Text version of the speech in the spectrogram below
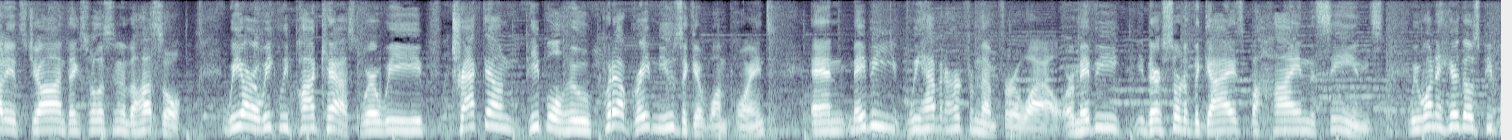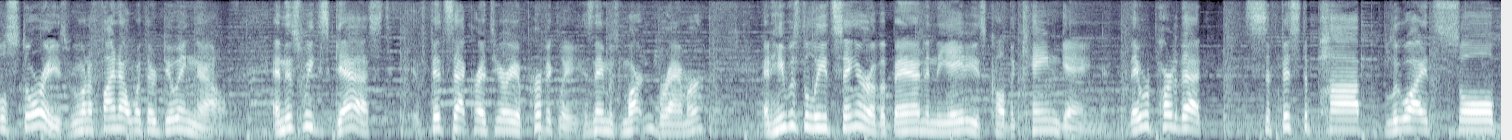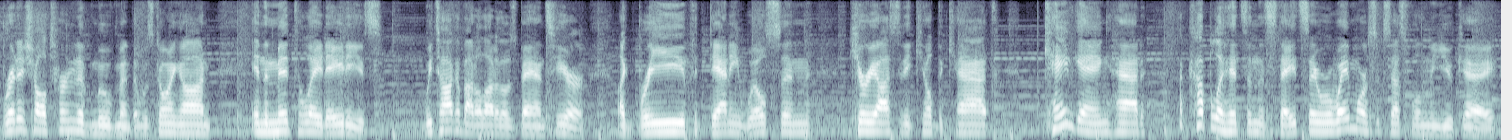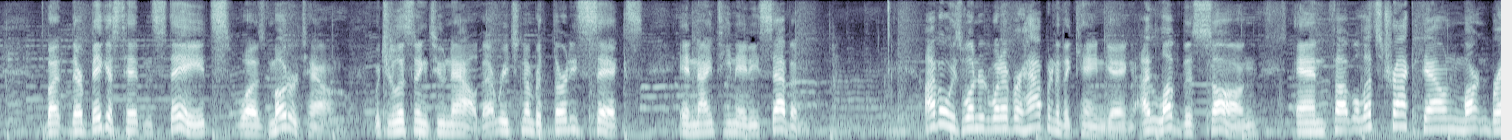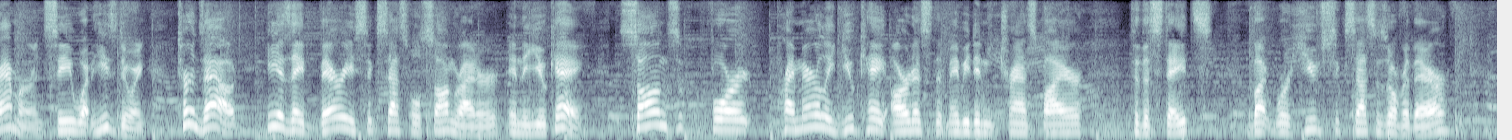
everybody, it's John. Thanks for listening to The Hustle. We are a weekly podcast where we track down people who put out great music at one point, and maybe we haven't heard from them for a while, or maybe they're sort of the guys behind the scenes. We want to hear those people's stories. We want to find out what they're doing now. And this week's guest fits that criteria perfectly. His name is Martin Brammer, and he was the lead singer of a band in the 80s called the Kane Gang. They were part of that sophisti-pop, blue eyed soul, British alternative movement that was going on in the mid to late 80s. We talk about a lot of those bands here, like Breathe, Danny Wilson, Curiosity Killed the Cat. Kane Gang had a couple of hits in the States. They were way more successful in the UK, but their biggest hit in the States was Motortown, which you're listening to now. That reached number 36 in 1987. I've always wondered whatever happened to the Kane Gang. I love this song and thought, well, let's track down Martin Brammer and see what he's doing. Turns out he is a very successful songwriter in the UK. Songs for primarily UK artists that maybe didn't transpire to the States, but were huge successes over there.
